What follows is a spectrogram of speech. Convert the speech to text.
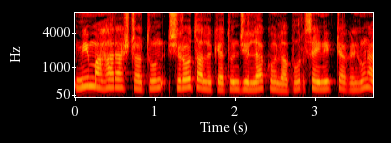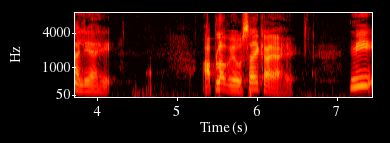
मी महाराष्ट्रातून शिरोळ तालुक्यातून जिल्हा कोल्हापूर सैनिक टाकळीहून आले आहे. आपला व्यवसाय काय आहे? मी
